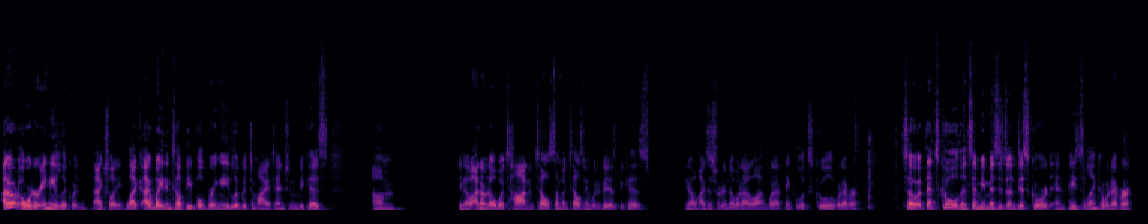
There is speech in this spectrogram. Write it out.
I don't order any liquid actually. Like I wait until people bring e-liquid to my attention because, um, you know, I don't know what's hot until someone tells me what it is because, you know, I just sort of know what I like, what I think looks cool or whatever. So if that's cool, then send me a message on Discord and paste a link or whatever,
